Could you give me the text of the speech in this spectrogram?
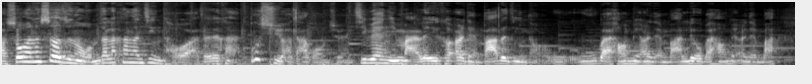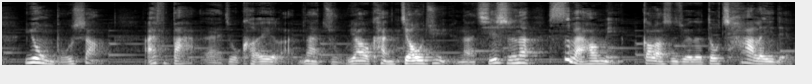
好，说完了设置呢，我们再来看看镜头啊。大家看，不需要大光圈，即便你买了一颗二点八的镜头，五五百毫米二点八，六百毫米二点八，用不上 f 八哎就可以了。那主要看焦距。那其实呢，四百毫米，高老师觉得都差了一点。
